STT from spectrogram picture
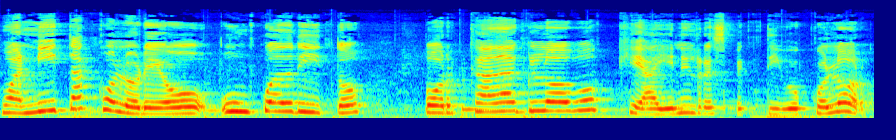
Juanita coloreó un cuadrito por cada globo que hay en el respectivo color.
